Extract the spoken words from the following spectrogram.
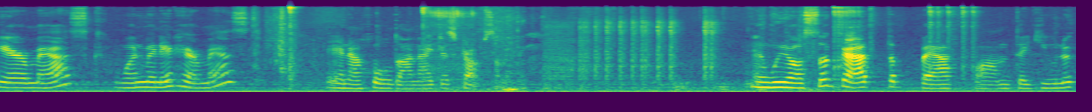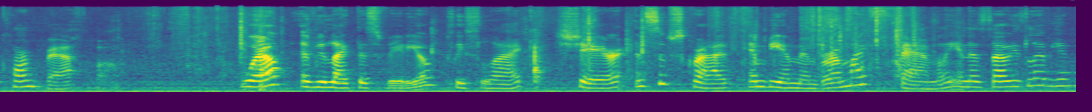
Hair Mask, 1 minute hair mask. And uh, hold on, I just dropped something. And we also got the bath bomb, the unicorn bath bomb. Well, if you like this video, please like, share, and subscribe, and be a member of my family. And as always, love you.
